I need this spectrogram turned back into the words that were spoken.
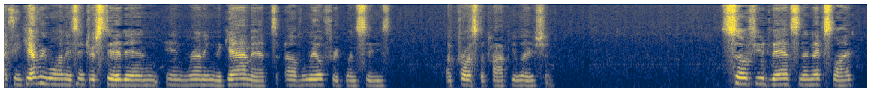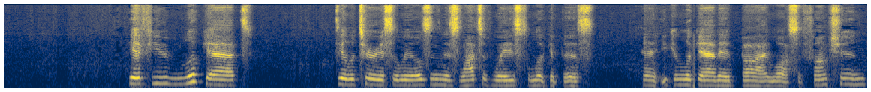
I think everyone is interested in, in running the gamut of allele frequencies across the population. So if you advance to the next slide, if you look at deleterious alleles, and there's lots of ways to look at this, uh, you can look at it by loss of function,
